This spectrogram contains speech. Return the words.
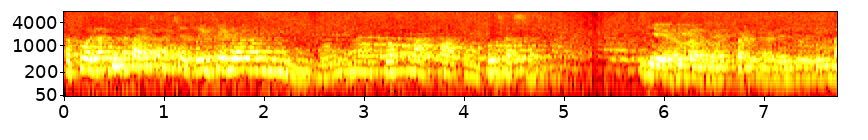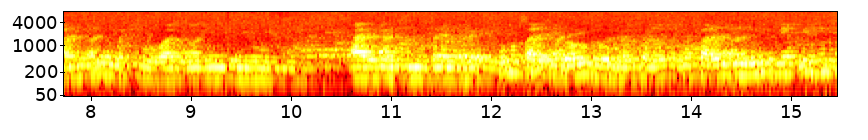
Eu tô olhando para um país e eu tô inferior a mim, não tem um macaco, uma coisa assim. E eu, mas grande parte das vezes eu tenho mais nenhuma, tipo, a origem tem o argentino brasileiro. É tipo uma parada, igual o Rodrigo falou, tipo, uma parada de muito tempo que a gente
